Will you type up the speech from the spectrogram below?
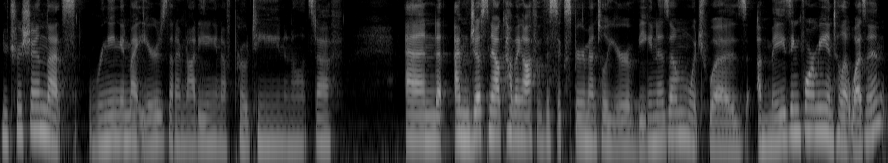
nutrition that's ringing in my ears that I'm not eating enough protein and all that stuff. And I'm just now coming off of this experimental year of veganism, which was amazing for me until it wasn't.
